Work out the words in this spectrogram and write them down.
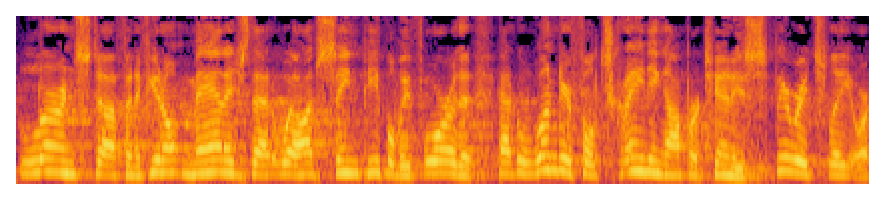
learn stuff. And if you don't manage that well, I've seen people before that had wonderful training opportunities spiritually, or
